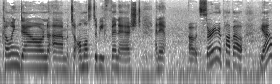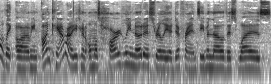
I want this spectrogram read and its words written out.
going down um, to almost to be finished, and it oh it's starting to pop out. Yeah, like oh, I mean on camera you can almost hardly notice really a difference, even though this was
